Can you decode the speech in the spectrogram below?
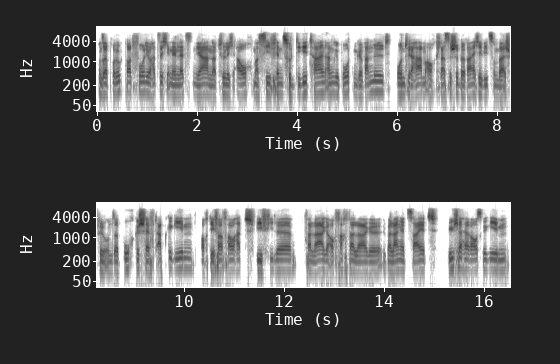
Unser Produktportfolio hat sich in den letzten Jahren natürlich auch massiv hin zu digitalen Angeboten gewandelt und wir haben auch klassische Bereiche wie zum Beispiel unser Buchgeschäft abgegeben. Auch DVV hat wie viele Verlage, auch Fachverlage über lange Zeit Bücher herausgegeben.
